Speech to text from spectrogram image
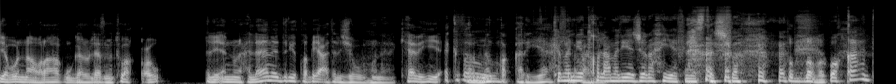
جابوا لنا أوراق وقالوا لازم توقعوا لأنه نحن لا ندري طبيعة الجو هناك. هذه هي أكثر أوه. منطقة رياح كمان يدخل عملية جراحية في المستشفى بالضبط. وقعت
